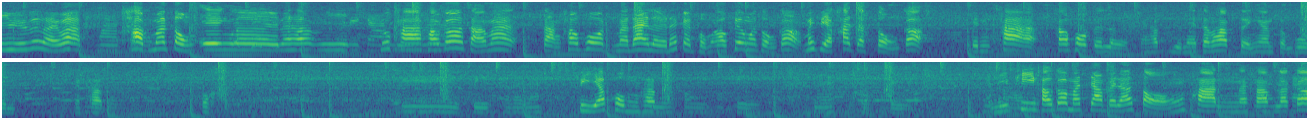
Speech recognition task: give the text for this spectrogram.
รีวิวซะหน่อยว่าขับมาส่งเองเลยนะครับมีลูกค้าเขาก็สามารถสั่งข้าวโพดมาได้เลย ถ้าเกิดผมเอาเครื่องมาส่งก็ไม่เสียค่าจัดส่งก็ เป็นค่าข้าวโพดไปเลยนะครับ อยู่ในสภาพสวยงามสมบูรณ์นะครับโอเคที่ปีอะไรนะปิยพงศ์ครับโอเคนะโอเคอันนี้พี่เขาก็มาจำไปแล้วสองพันนะครับ แล้วก็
